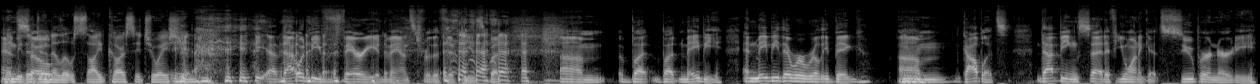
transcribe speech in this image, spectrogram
Maybe they're so- doing a little sidecar situation. yeah, that would be very advanced for the 50s, but um, but but maybe, and maybe there were really big um, goblets. That being said, if you want to get super nerdy,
